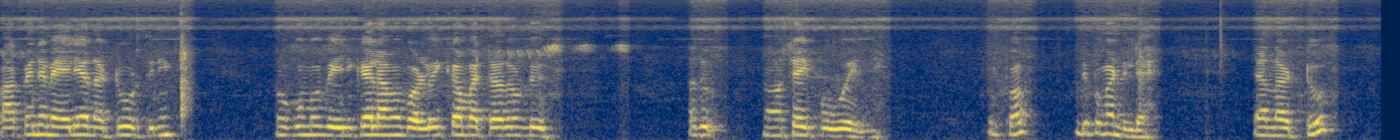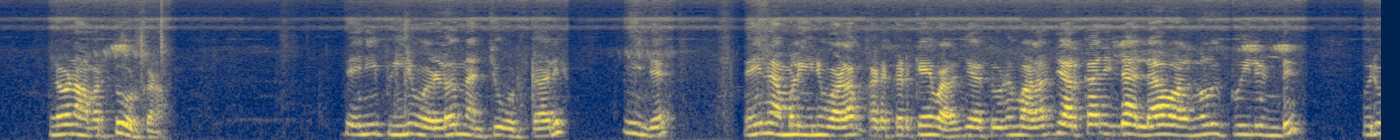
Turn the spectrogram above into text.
വാപ്പേന്റെ മേലെയാ നട്ടു കൊടുത്തിന്. നോക്കുമ്പോൾ വേനൽക്കാലാകുമ്പോൾ വെള്ളം ഒഴിക്കാൻ പറ്റാത്തതുകൊണ്ട് അത് മോശമായി പോവുമായിരുന്നു ഇപ്പം ഇതിപ്പം കണ്ടില്ലേ? ഞാൻ നട്ടു. നല്ലോണം അമർത്ത് കൊടുക്കണം. ഇനിയിപ്പോൾ ഇനി വെള്ളം നനച്ച് കൊടുത്താൽ ഇതിന്റെ ഇതിന് നമ്മൾ ഇനി വളം ഇടയ്ക്കിടയ്ക്ക് വളം ചേർത്തോടും വളം ചേർക്കാനില്ല. എല്ലാ വളങ്ങളും ഇപ്പോൾ ഇതിലുണ്ട്. ഒരു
